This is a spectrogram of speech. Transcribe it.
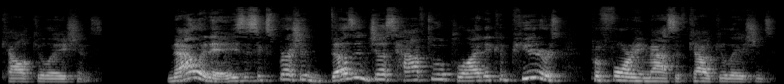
calculations. Nowadays, this expression doesn't just have to apply to computers performing massive calculations.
